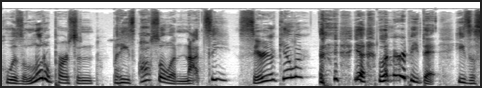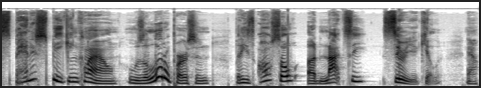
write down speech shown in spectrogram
who is a little person, but he's also a Nazi serial killer? yeah, let me repeat that. He's a Spanish speaking clown who's a little person, but he's also a Nazi serial killer. Now,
